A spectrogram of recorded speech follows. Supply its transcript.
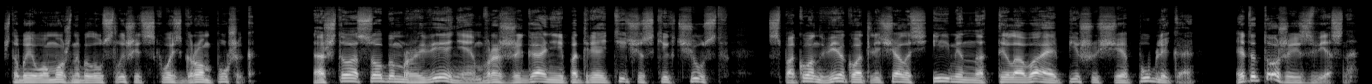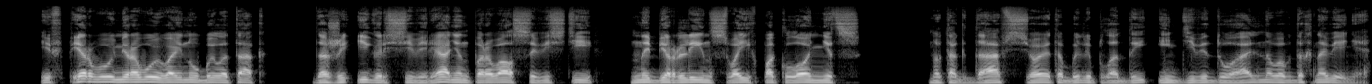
чтобы его можно было услышать сквозь гром пушек. А что особым рвением в разжигании патриотических чувств спокон веку отличалась именно тыловая пишущая публика, это тоже известно. И в Первую мировую войну было так. Даже Игорь Северянин порывался вести на Берлин своих поклонниц. Но тогда все это были плоды индивидуального вдохновения.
